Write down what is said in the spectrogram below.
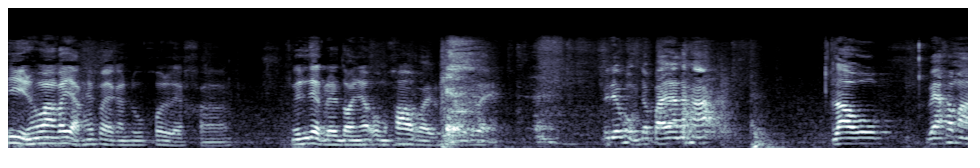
ที่ถ้าว่างก็อยากให้ไปกันทุกคนเลยครับเล่นเด็กเลยตอนนี้อมข้าวไปด้วยเดี๋ยวผมจะไปแล้วนะฮะเราแวะเข้ามา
